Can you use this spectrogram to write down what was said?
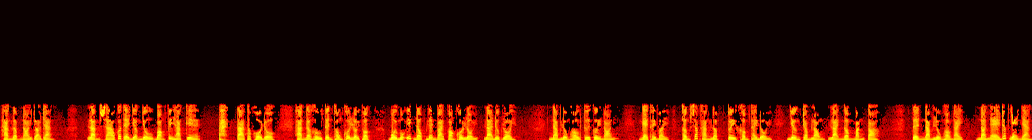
Hàng Lập nói rõ ràng. Làm sao có thể dẫn dụ bọn phi hạt kia? À, ta thật hồi đồ. Hàng đạo hữu tình thông khôi lợi thuật, bồi một ít độc lên vài con khôi lỗi là được rồi. Nam lụng Hầu tươi cười nói. Nghe thấy vậy, thần sắc Hàng Lập tuy không thay đổi, nhưng trong lòng lại ngầm mắng to. Tên Nam lụng Hầu này nói nghe rất nhẹ nhàng,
